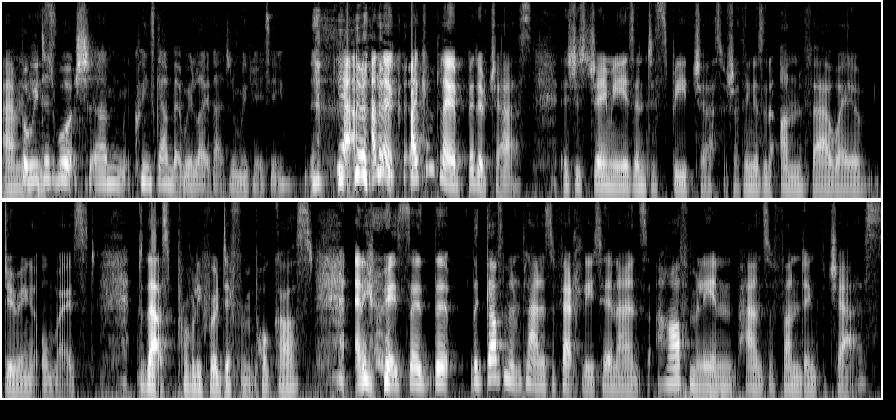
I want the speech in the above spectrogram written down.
Um, but we did watch um, Queen's Gambit. We liked that, didn't we, Katy? yeah, and look, I can play a bit of chess. It's just Jamie is into speed chess, which I think is an unfair way of doing it almost. But that's probably for a different podcast. Anyway, so the the government plan is effectively to announce half a million pounds of funding for chess,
